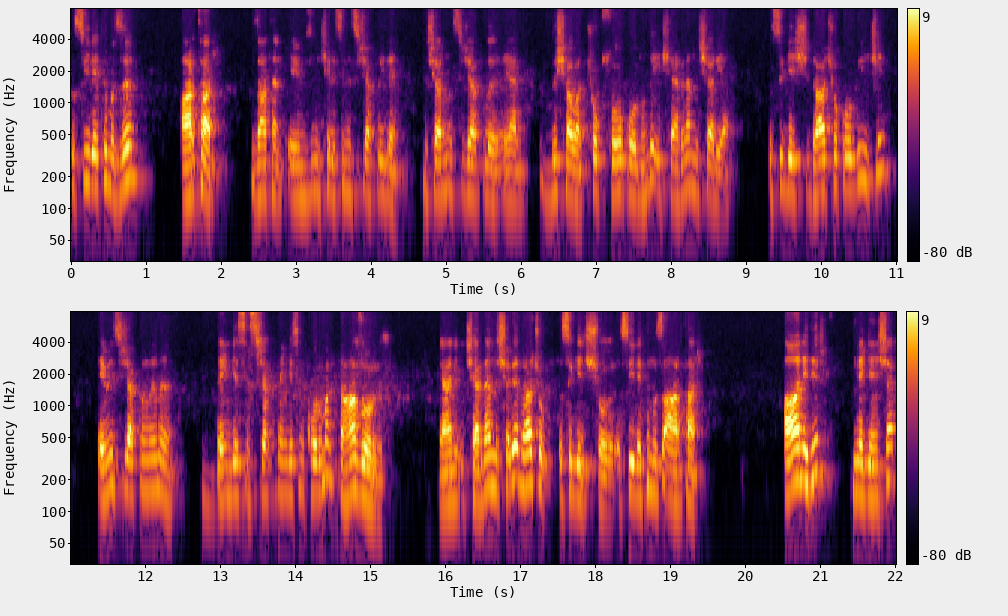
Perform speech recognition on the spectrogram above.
ısı iletim hızı artar. Zaten evimizin içerisinin sıcaklığı ile dışarının sıcaklığı eğer dış hava çok soğuk olduğunda içeriden dışarıya ısı geçişi daha çok olduğu için evin sıcaklığını dengesini, sıcaklık dengesini korumak daha zordur. Yani içeriden dışarıya daha çok ısı geçişi olur. Isı iletim hızı artar. A nedir? Yine gençler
